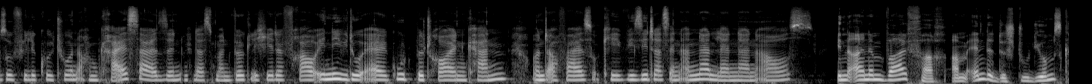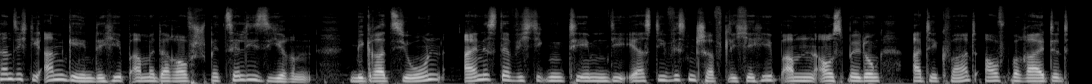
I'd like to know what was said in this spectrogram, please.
so viele Kulturen auch im Kreissaal sind, dass man wirklich jede Frau individuell gut betreuen kann und auch weiß, okay, wie sieht das in anderen Ländern aus? In einem Wahlfach am Ende des Studiums kann sich die angehende Hebamme darauf spezialisieren. Migration, eines der wichtigen Themen, die erst die wissenschaftliche Hebammenausbildung adäquat aufbereitet,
